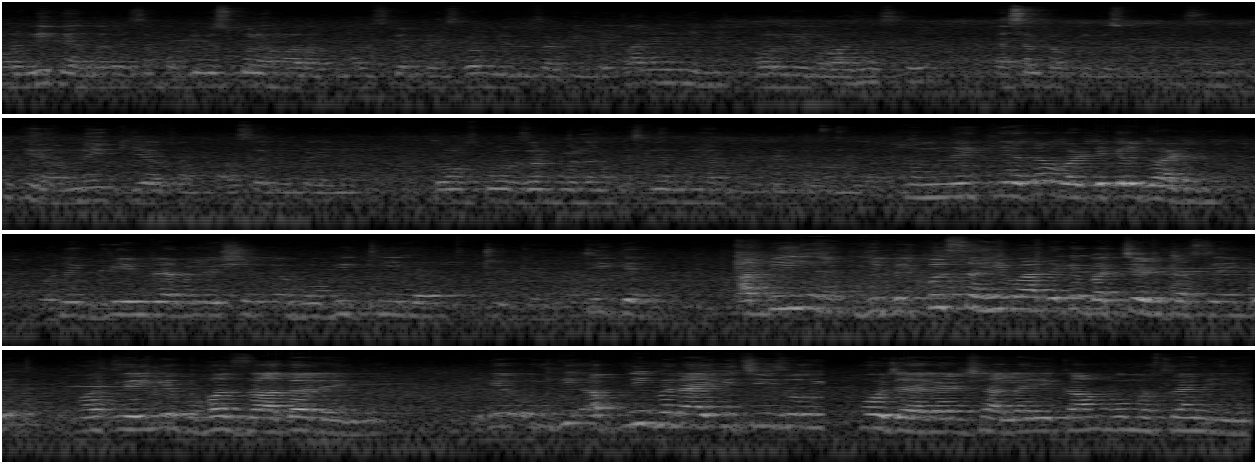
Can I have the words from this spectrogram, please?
और नहीं के अंदर ऐसा पब्लिक स्कूल है हमारा अपना इसके प्रिंसिपल भी सर्टिफिकेट और नहीं और नहीं कौन लगा school S M public school ठीक है हमने किया था आशा के ने तो उसको रिज़ल्ट मिला इसलिए हमने इम्प्लीमेंट करने हमने किया था वर्टिकल गार्डन हमने ग्रीन रेवोल्यूशन में वो भी की है। ठीक है। ठीक है। अभी ये बिल्कुल सही बात है कि बच्चे इंटरेस्ट लेंगे बहुत लेंगे बहुत ज़्यादा लेंगे। है उनकी अपनी बनाई हुई चीज़ होगी हो जाएगा इंशाल्लाह ये काम वो मसला नहीं है।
